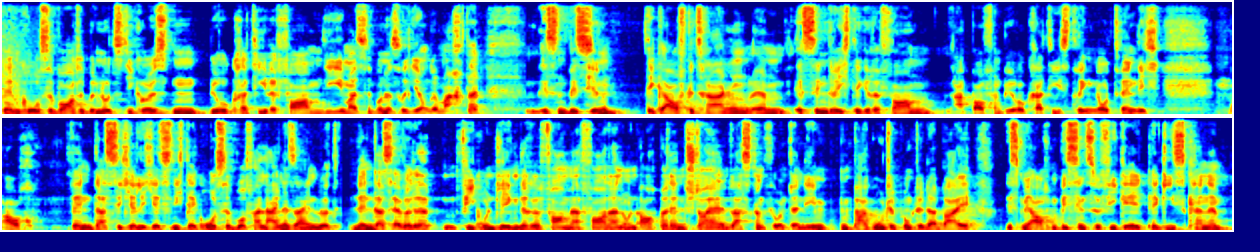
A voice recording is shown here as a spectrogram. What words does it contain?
Werden große Worte benutzt, die größten Bürokratiereformen, die jemals eine Bundesregierung gemacht hat, ist ein bisschen dick aufgetragen. Ähm, es sind richtige Reformen. Abbau von Bürokratie ist dringend notwendig auch wenn das sicherlich jetzt nicht der große Wurf alleine sein wird, denn das er würde viel grundlegende Reformen erfordern und auch bei der Steuerentlastung für Unternehmen ein paar gute Punkte dabei. Ist mir auch ein bisschen zu viel Geld per Gießkanne.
